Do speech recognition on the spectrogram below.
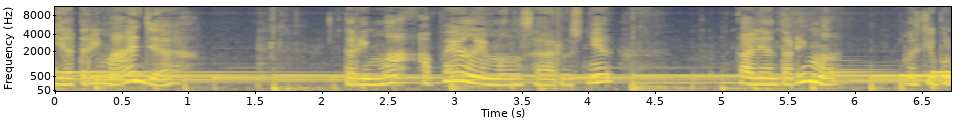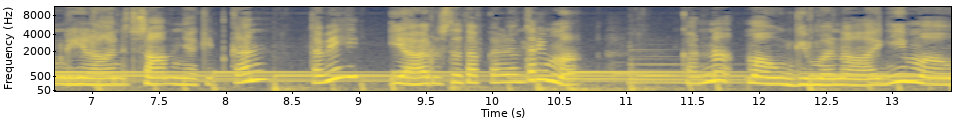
ya terima aja. Terima apa yang emang seharusnya kalian terima. Meskipun kehilangan itu sangat menyakitkan tapi ya harus tetap kalian terima. Karena mau gimana lagi mau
